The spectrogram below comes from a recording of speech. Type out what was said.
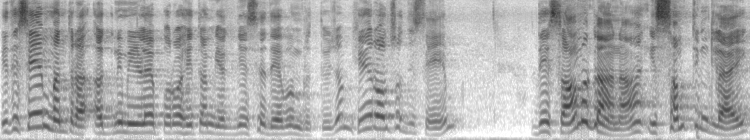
It's the same mantra, Agni Mile Purohitam Yajnasya Devam Mrityujam. Here also the same. The Samagana is something like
